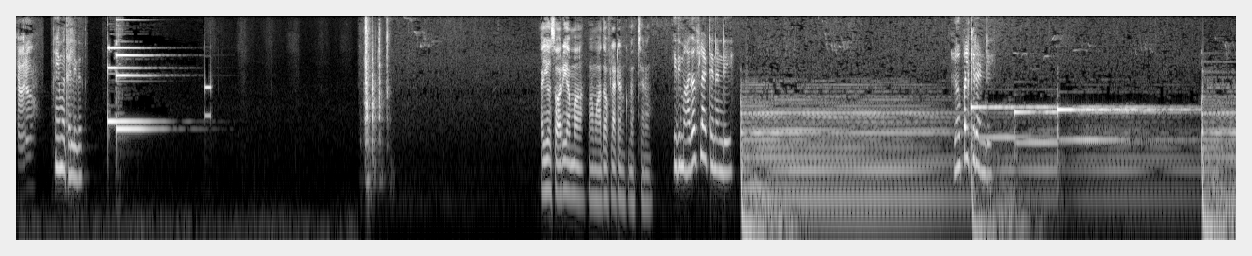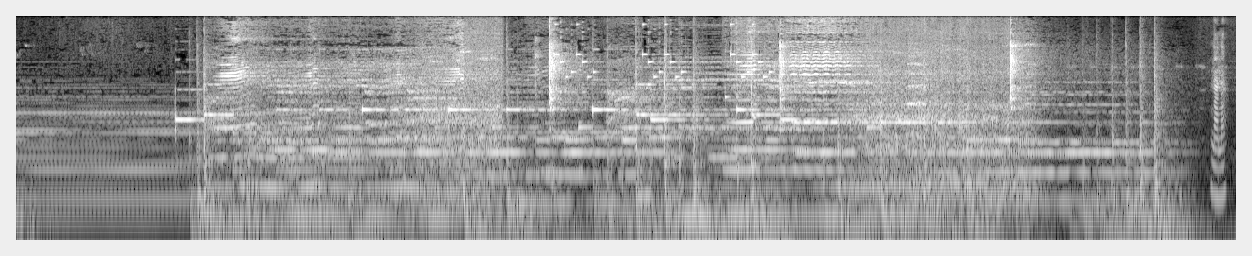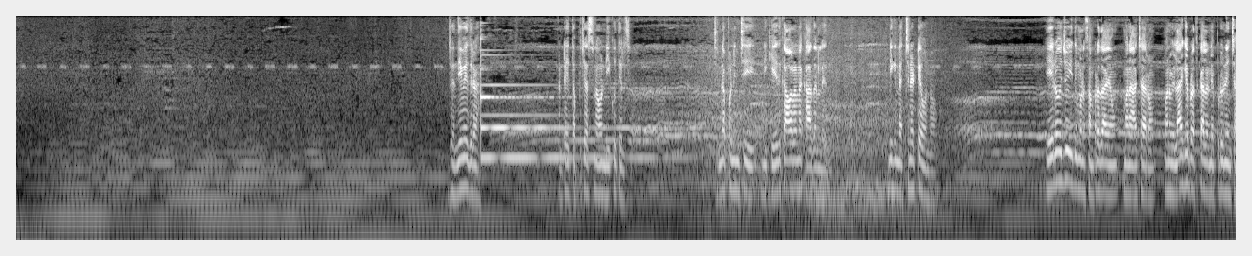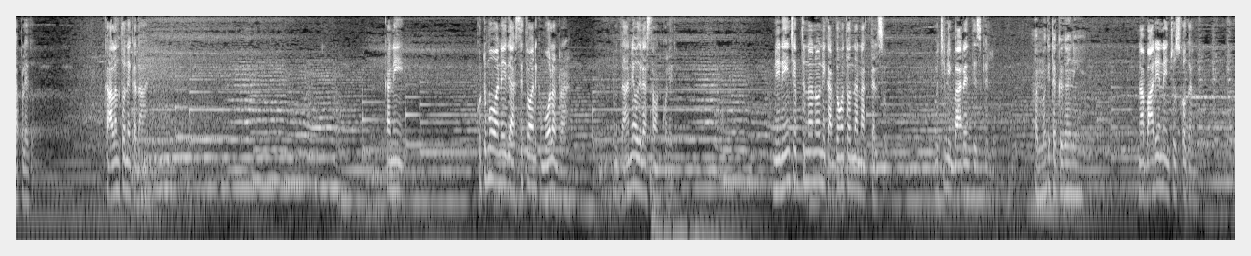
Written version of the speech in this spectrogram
ఎవరు? ఏమో తెలీదు. అయ్యో సారీ అమ్మా. మా మాధవ్ ఫ్లాట్ అనుకుని వచ్చాను. ఇది మాధవ్ ఫ్లాటేనండి. లోపలికి రండి. జంధ్యమేదిరా అంటే తప్పు చేస్తున్నావని నీకు తెలుసు. చిన్నప్పటి నుంచి నీకేది కావాలన్నా కాదనలేదు నీకు నచ్చినట్టే ఉన్నావు. ఏ రోజు ఇది మన సంప్రదాయం మన ఆచారం మనం ఇలాగే బ్రతకాలని ఎప్పుడూ నేను చెప్పలేదు. కాలంతోనే కదా. కానీ కుటుంబం అనేది అస్తిత్వానికి మూలం రా నువ్వు దాన్నే వదిలేస్తావు అనుకోలేదు నేనేం చెప్తున్నానో నీకు అర్థమవుతోందని నాకు తెలుసు. వచ్చి నీ భార్యని తీసుకెళ్ళు. అమ్మకి తగ్గగానే. నా భార్యను నేను చూసుకోగలను.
